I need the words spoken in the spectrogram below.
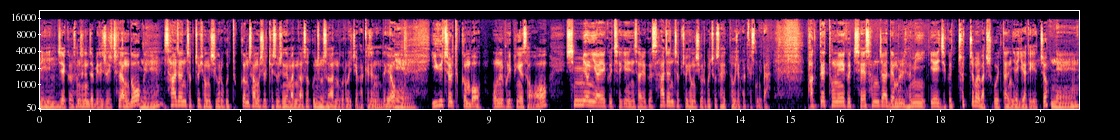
이 음. 이제 그 삼성전자 미래전략실 차장도 네. 사전 접촉 형식으로 그 특검 사무실 기소진에 만나서 그 조사한 거로 이제 밝혀졌는데요. 음. 예. 이규철 특검보 오늘 브리핑에서 10명 이하의 그 재계 인사를 그 사전 접촉 형식으로 그 조사했다고 이제 밝혔습니다. 박 대통령의 그 제 3자 뇌물 혐의에 이제 그 초점을 맞추고 있다는 얘기가 되겠죠. 네.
